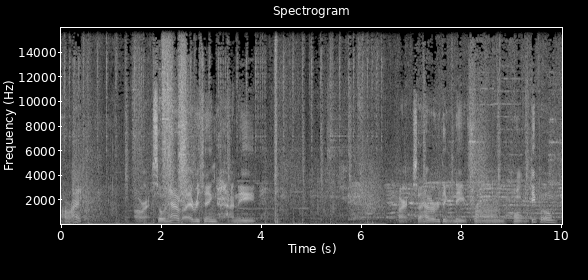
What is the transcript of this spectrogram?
All right. All right, so we have everything I need. All right, so I have everything I need from Home Depot.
